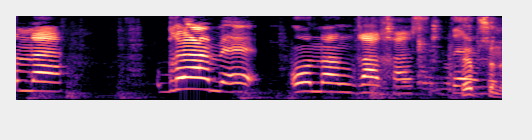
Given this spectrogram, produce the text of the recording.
Ona. Görme onun kakasını. Hepsini.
